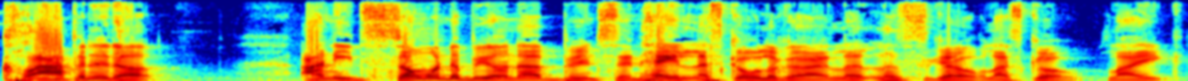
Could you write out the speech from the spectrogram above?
clapping it up. I need someone to be on that bench saying, "Hey, let's go, look, guys, let, let's go, let's go." Like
